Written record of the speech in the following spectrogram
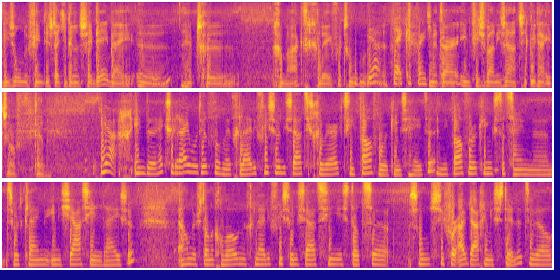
bijzonder vind is dat je er een cd bij eh, hebt ge- gemaakt, geleverd. Mhm. Ja, eh, ja, ik heb er met daarin visualisatie. Kun je daar iets over vertellen? Ja, in de hekserij wordt heel veel met geleide visualisaties gewerkt die pathworkings heten. En die pathworkings, dat zijn eh, een soort kleine initiatiereizen. Anders dan een gewone geleide visualisatie is dat ze soms je voor uitdagingen stellen. Terwijl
